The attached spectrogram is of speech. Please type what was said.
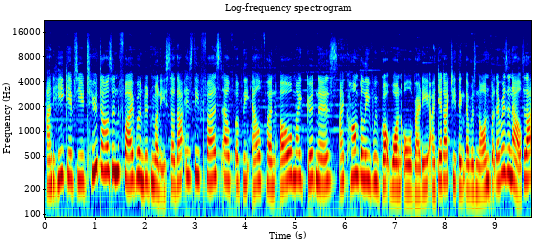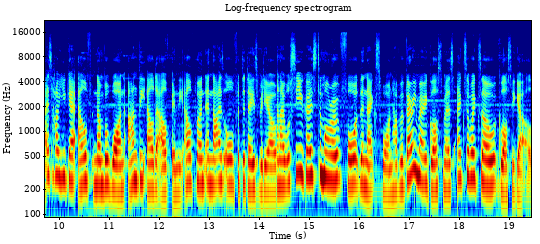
and he gives you 2500 money. So that is the first elf of the elf hunt. Oh my goodness. I can't believe we've got one already. I did actually think there was none but there is an elf. So that is how you get elf number one and the elder elf in the elf hunt. And that is all for today's video. And i will see you guys tomorrow for the next one. Have a very merry glossmas xoxo glossie girl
